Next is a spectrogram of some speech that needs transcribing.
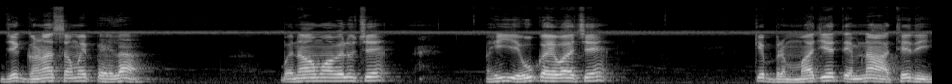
જે ઘણા સમય પહેલાં બનાવવામાં આવેલું છે. અહીં એવું કહેવાય છે કે બ્રહ્માજીએ તેમના હાથેથી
